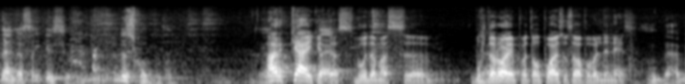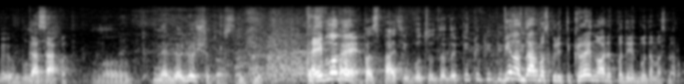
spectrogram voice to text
Ne, nesakysiu. Visko būtų. Ar keikėtės, būdamas uh, uždaroji patalpoje su savo pavaldiniais? Be abejo, būna. Ką sakot? Nu, negaliu šito sakyti. Tai blogai. Pa, pas patį būtų tada pipi, pipi. Pi. Vienas darbas, kurį tikrai norit padaryti būdamas meru.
